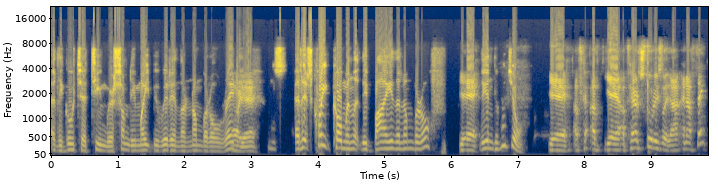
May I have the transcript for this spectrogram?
and they go to a team where somebody might be wearing their number already, Oh, yeah. And it's quite common that they buy the number off Yeah. the individual. Yeah, I've, I've, yeah, I've heard stories like that, and I think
